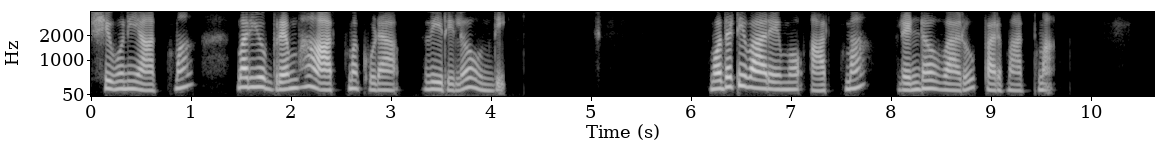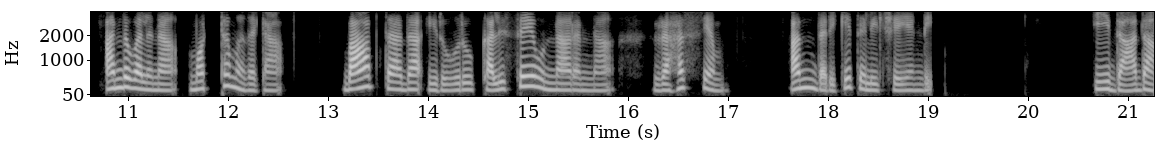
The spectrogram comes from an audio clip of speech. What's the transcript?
శివుని ఆత్మ మరియు బ్రహ్మ ఆత్మ కూడా వీరిలో ఉంది. మొదటి వారేమో ఆత్మ రెండవ వారు పరమాత్మ. అందువలన మొట్టమొదట బాబ్ దాదా ఇరువురు కలిసే ఉన్నారన్న రహస్యం అందరికీ తెలియచేయండి. ఈ దాదా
